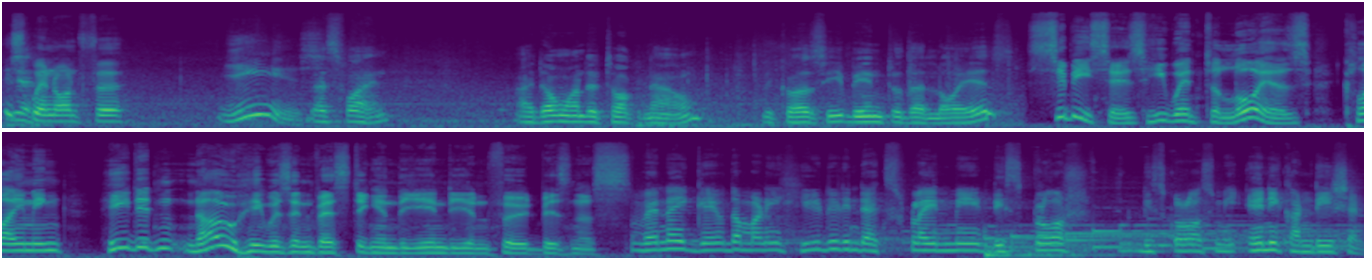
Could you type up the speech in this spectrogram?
This Yeah. went on for years. That's fine. I don't want to talk now because he been to the lawyers. Sibby says he went to lawyers claiming he didn't know he was investing in the Indian food business. When I gave the money, he didn't explain me, disclose, disclose me any condition.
